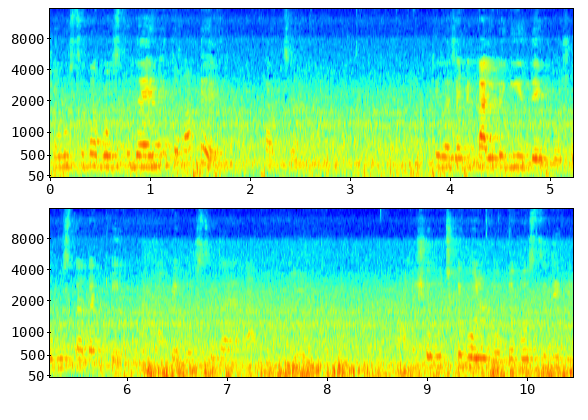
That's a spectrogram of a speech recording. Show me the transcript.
সবুজটা বসতে দেয়নি তোমাকে? আচ্ছা। ঠিক আছে আমি কালকে গিয়ে দেখব সবুজ দাদা কে আমাকে বসতে দেয় না। আমি সবুজকে বলব ওকে বসতে দিবি।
